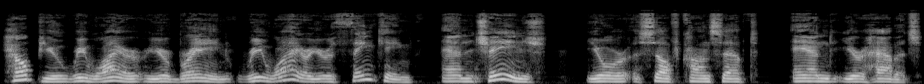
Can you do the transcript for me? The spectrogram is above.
help you rewire your brain, rewire your thinking, and change your self concept and your habits.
